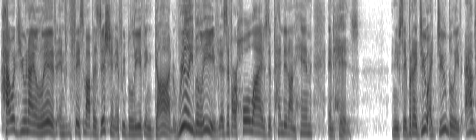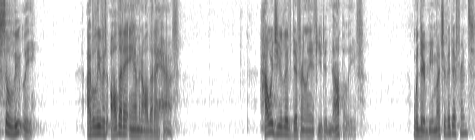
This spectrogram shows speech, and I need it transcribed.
How would you and I live in the face of opposition if we believed in God, really believed, as if our whole lives depended on Him and His? And you say, But I do, I do believe, absolutely. I believe with all that I am and all that I have. How would you live differently if you did not believe? Would there be much of a difference?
